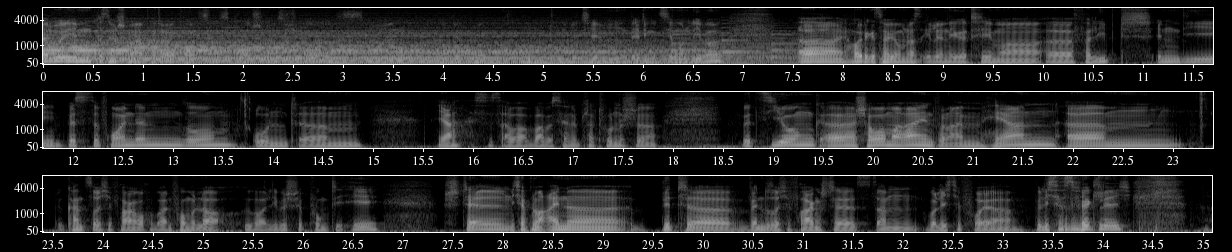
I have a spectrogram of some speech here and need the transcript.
Ja, hallo Lieben, Christian Schmeier, Paartherapeut, Beziehungscoach und Psychologe. Das ist mein Videoblog rund um die Themen Dating, Beziehung und Liebe. Äh, heute geht es mal wieder um das elendige Thema äh, verliebt in die beste Freundin so und ähm, ja, es ist aber, war bisher eine platonische Beziehung. Äh, schauen wir mal rein von einem Herrn. Ähm, du kannst solche Fragen auch über ein Formular über liebeschip.de stellen. Ich habe nur eine Bitte, wenn du solche Fragen stellst, dann überleg dir vorher, will ich das wirklich?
